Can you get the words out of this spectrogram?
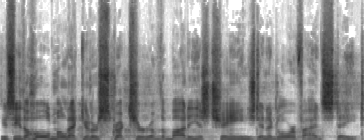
You see, the whole molecular structure of the body is changed in a glorified state.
